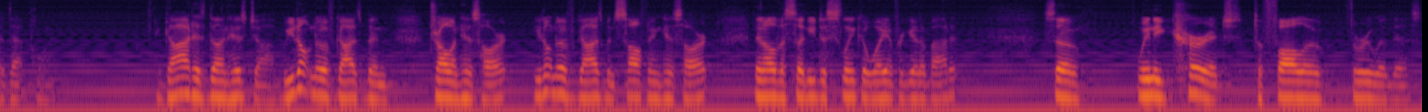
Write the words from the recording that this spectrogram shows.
at that point. God has done his job. You don't know if God's been drawing his heart. You don't know if God's been softening his heart. Then all of a sudden you just slink away and forget about it. So we need courage to follow through with this.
